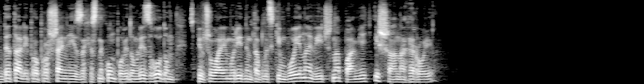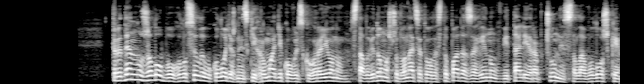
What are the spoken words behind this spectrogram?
Деталі про прощання із захисником повідомлять згодом. Співчуваємо рідним та близьким воїна. Вічна пам'ять і шана герою. Триденну жалобу оголосили у Колодяжнинській громаді Ковальського району. Стало відомо, що 12 листопада загинув Віталій Рабчун із села Волошки.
